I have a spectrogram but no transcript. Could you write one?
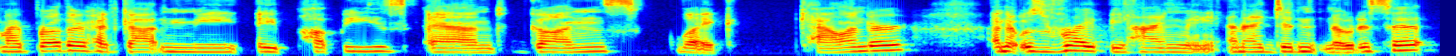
My brother had gotten me a puppies and guns like calendar and it was right behind me and I didn't notice it.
